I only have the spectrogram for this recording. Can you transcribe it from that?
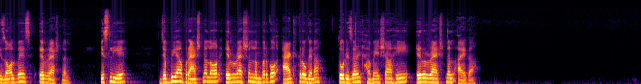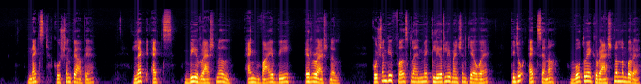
is always irrational इसलिए, जब भी आप रैशनल और इेशनल नंबर को ऐड करोगे ना तो रिज़ल्ट हमेशा ही इेशनल आएगा। नेक्स्ट क्वेश्चन पे आते हैं। Let x be rational and y be irrational question की फ़र्स्ट लाइन में क्लियरली मेंशन किया हुआ है कि जो एक्स है ना, वो तो एक रैशनल नंबर है,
